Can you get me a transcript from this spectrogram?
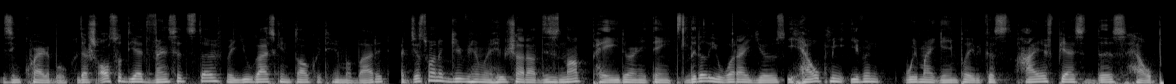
It's incredible. There's also the advanced stuff but you guys can talk with him about it. I just want to give him a huge shout out this is not paid or anything. It's literally what i use. He helped me even with my gameplay because high fps does help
